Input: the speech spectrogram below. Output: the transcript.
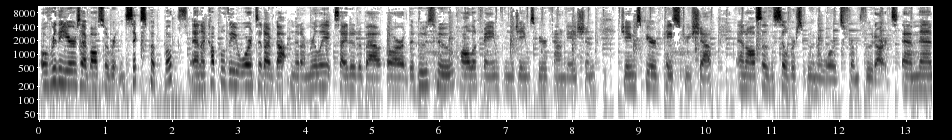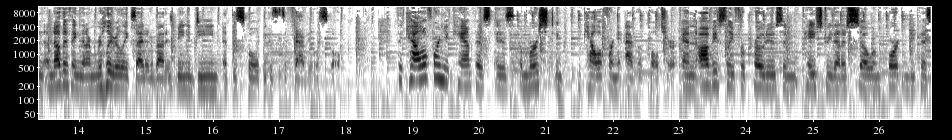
Over the years, I've also written six cookbooks, and a couple of the awards that I've gotten that I'm really excited about are the Who's Who Hall of Fame from the James Beard Foundation, James Beard Pastry Chef, and also the Silver Spoon Awards from Food Arts. And then another thing that I'm really, really excited about is being a dean at the school because it's a fabulous school. The California campus is immersed in California agriculture, and obviously for produce and pastry, that is so important because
